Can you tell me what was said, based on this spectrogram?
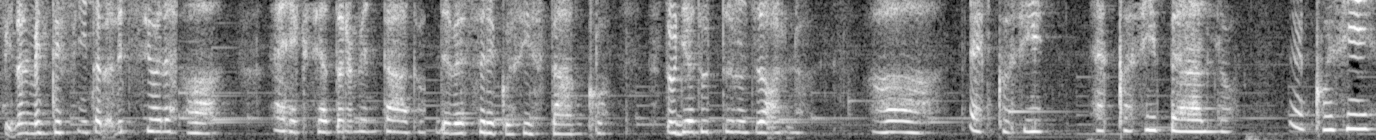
finalmente è finita la lezione. Oh. Eric si è addormentato. Deve essere così stanco. studia tutto il giorno. Oh, è così, è così bello, è così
